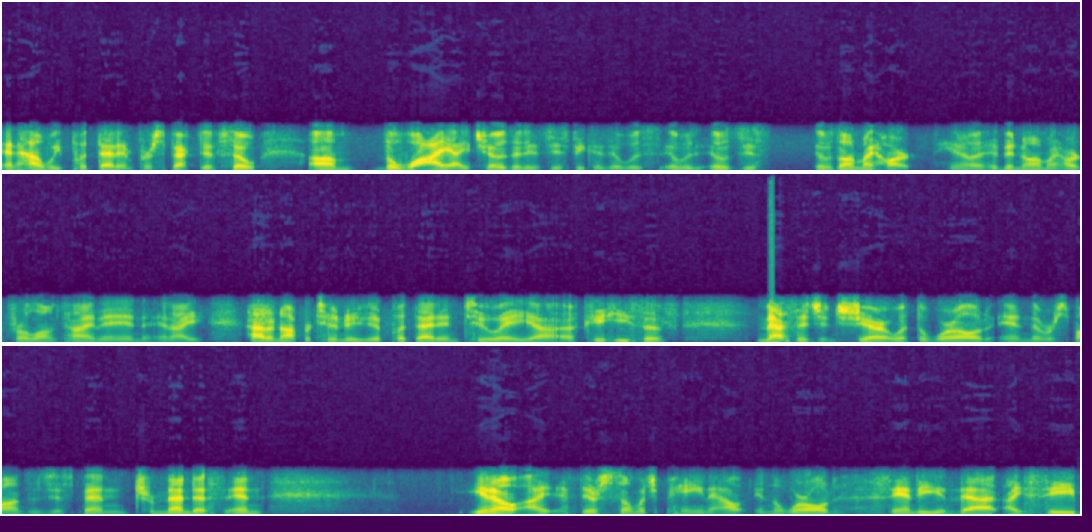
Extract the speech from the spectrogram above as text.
and how we put that in perspective. So um, the why I chose it is just because it was it was it was just it was on my heart. You know, it had been on my heart for a long time, and and I had an opportunity to put that into a, uh, a cohesive message and share it with the world. And the response has just been tremendous. And you know, I there's so much pain out in the world, Sandy, that I see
